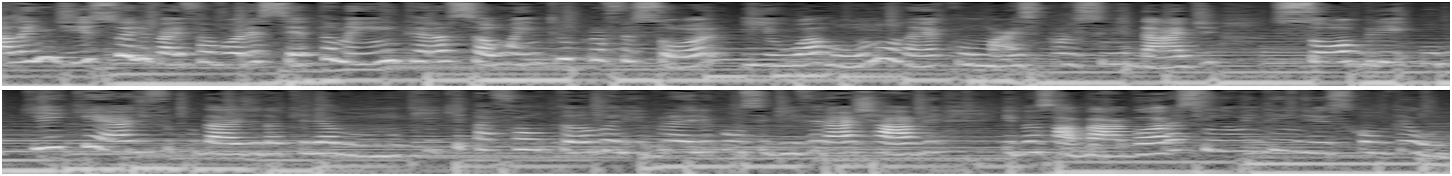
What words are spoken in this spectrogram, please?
Além disso, ele vai favorecer também a interação entre o professor e o aluno, né, com mais proximidade sobre o que, que é a dificuldade daquele aluno, o que está faltando ali para ele conseguir virar a chave e pensar, bah, agora sim eu entendi esse conteúdo.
